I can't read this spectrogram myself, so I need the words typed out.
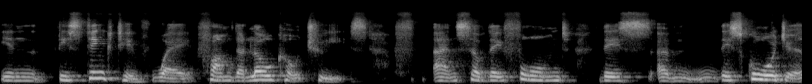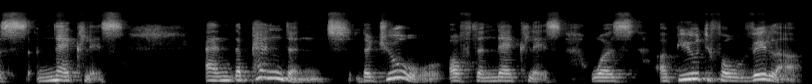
in distinctive way from the local trees. And so they formed this, um, this gorgeous necklace. And the pendant, the jewel of the necklace, was a beautiful villa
